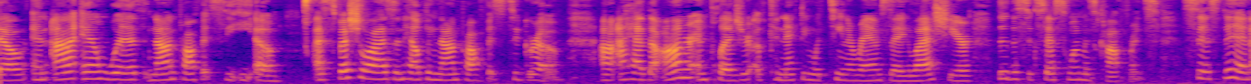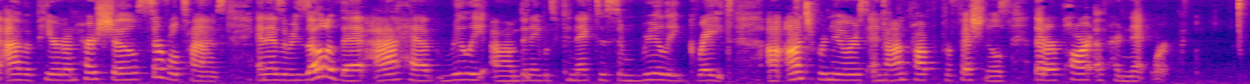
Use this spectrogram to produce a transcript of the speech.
Bell, and I am with Nonprofit CEO. I specialize in helping nonprofits to grow. Uh, I had the honor and pleasure of connecting with Tina Ramsay last year through the Success Women's Conference. Since then, I've appeared on her show several times, and as a result of that, I have really um, been able to connect to some really great uh, entrepreneurs and nonprofit professionals that are part of her network.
